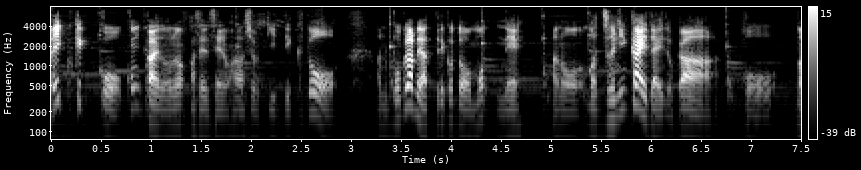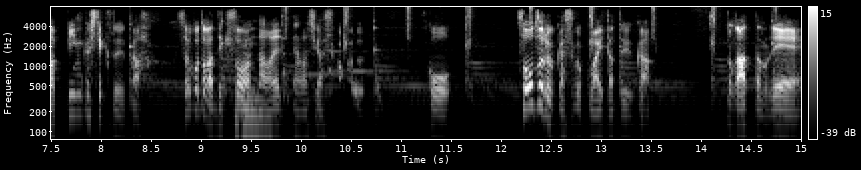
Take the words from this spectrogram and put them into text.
あ、一個結構今回の野中先生の話を聞いていくと、あの僕らのやってることをもっとね、あの、まあ、図に書いたりとか、こう、マッピングしていくというか、そういうことができそうなんだねって話がすごく、こう、想像力がすごく湧いたというか、のがあったので、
